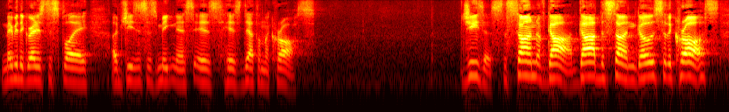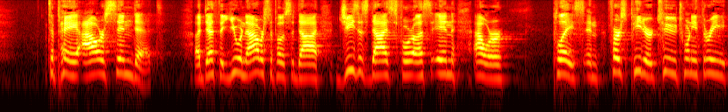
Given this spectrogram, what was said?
Maybe the greatest display of Jesus' meekness is his death on the cross. Jesus, the Son of God, God the Son, goes to the cross to pay our sin debt, a death that you and I were supposed to die. Jesus dies for us in our place. And 1 Peter 2 23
